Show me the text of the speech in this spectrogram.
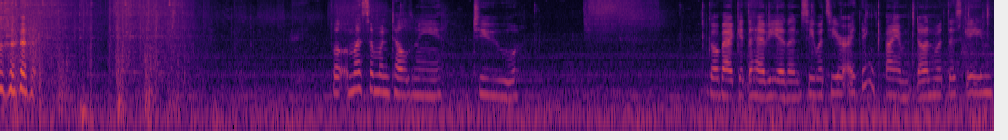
well, unless someone tells me to go back, get the heavy, and then see what's here, I think I am done with this game.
